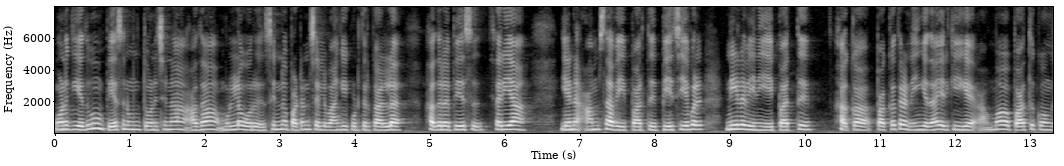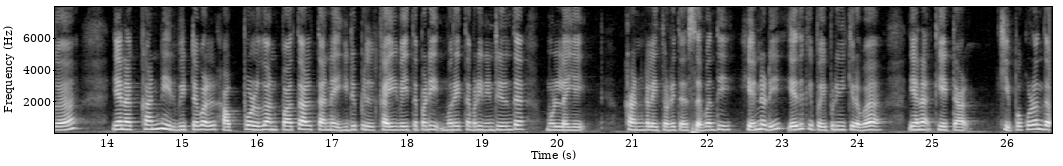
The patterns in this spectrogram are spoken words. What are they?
உனக்கு எதுவும் பேசணும்னு தோணுச்சுன்னா அதான் முல்லை ஒரு சின்ன பட்டன் செல்லு வாங்கி கொடுத்துருக்காள்ல. அதில் பேசு. சரியா? என அம்சாவை பார்த்து பேசியவள் நீலவேணியை பார்த்து அக்கா பக்கத்தில் நீங்கள் தான் இருக்கீங்க. அம்மாவை பார்த்துக்கோங்க. என கண்ணீர் விட்டவள் அப்பொழுதுதான் பார்த்தால் தன்னை இடுப்பில் கை வைத்தபடி முறைத்தபடி நின்றிருந்த முல்லையை. கண்களை துடைத்த செவந்தி என்னடி எதுக்கு இப்போ இப்படி நிற்கிறவ என கேட்டாள். இப்போ கூட இந்த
